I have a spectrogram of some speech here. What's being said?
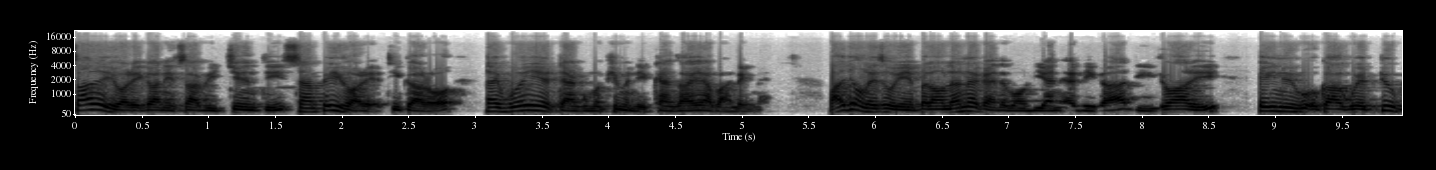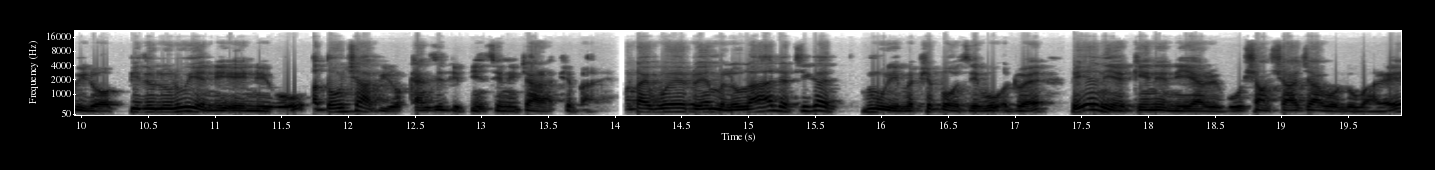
စားတဲ့ရွာတွေကနေစပြီးကျင်းတီစံပိတ်ရွာတွေအထိကတော့တိုက်ပွဲရဲ့တန်ကိုမဖြစ်မနေခံစားရပါလိမ့်မယ်။ဘာကြောင့်လဲဆိုရင်ပလောင်လက်နက်ကန်တဲ့ပုံ DNL ကဒီရွာတွေ အိမ်တွေကိုအကာအကွယ်ပြုတ်ပြီးတော့ပြည်သူလူထုရဲ့နေအိမ်တွေကိုအသုံးချပြီးတော့ခန်းစစ်တွေပြင်ဆင်နေကြတာဖြစ်ပါတယ်။တိုက်ပွဲအတွင်းမလိုလားအပ်တဲ့ထိခိုက်မှုတွေမဖြစ်ပေါ်စေဖို့အတွက်ဘေးအန္တရာယ်ကင်းတဲ့နေရာတွေကိုရှောင်ရှားကြဖို့လိုပါတယ်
